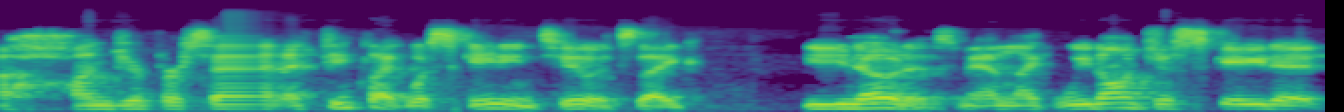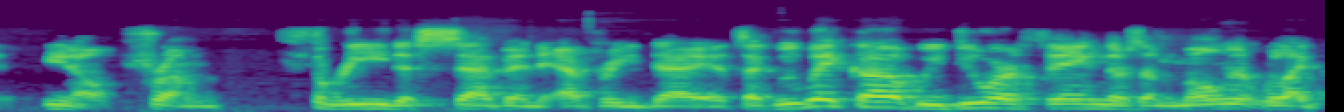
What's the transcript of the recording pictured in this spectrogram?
A hundred percent. I think like with skating too, it's like you notice, man, like we don't just skate it, you know, from three to seven every day. It's like we wake up, we do our thing. There's a moment we're like,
